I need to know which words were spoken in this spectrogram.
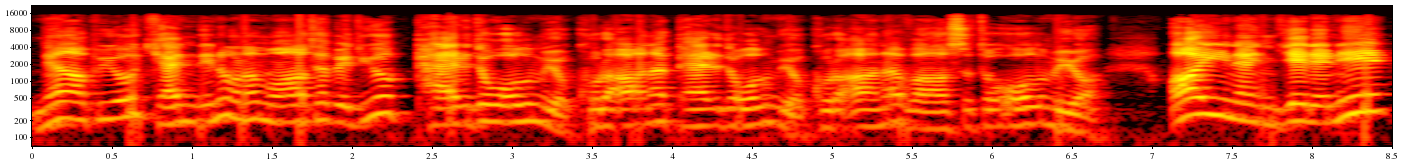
Ne yapıyor? Kendini ona muhatap ediyor. Perde olmuyor. Kur'an'a perde olmuyor. Kur'an'a vasıta olmuyor. Aynen geleni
